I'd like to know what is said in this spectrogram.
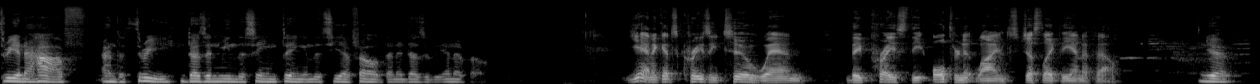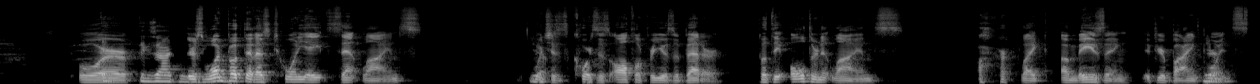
three and a half and the three doesn't mean the same thing in the CFL than it does in the NFL. Yeah, and it gets crazy too when they price the alternate lines just like the NFL. Yeah. Or exactly. There's one book that has 28 cent lines, yep. which is of course is awful for you as a better, but the alternate lines are like amazing if you're buying points.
